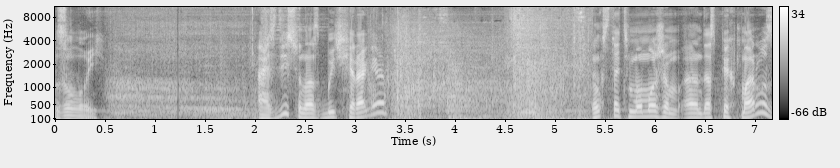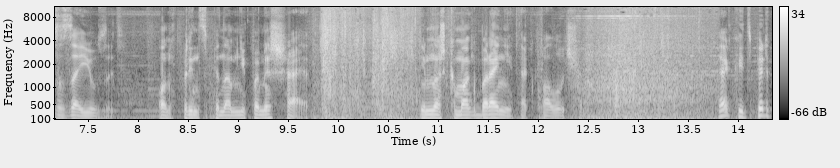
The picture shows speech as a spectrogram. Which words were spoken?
злой. А здесь у нас бычьи рога. Ну, кстати, мы можем э, доспех Мороза заюзать. Он, в принципе, нам не помешает. Немножко маг брони так получим. Так, и теперь,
